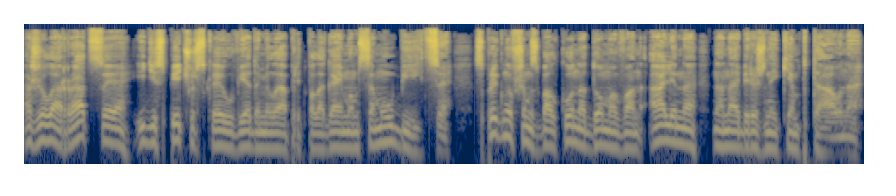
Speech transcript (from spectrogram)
ожила рация, и диспетчерская уведомила о предполагаемом самоубийце, спрыгнувшем с балкона дома Ван Аллена на набережной Кемптауна.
